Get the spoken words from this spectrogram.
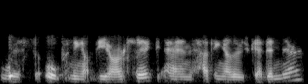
with opening up the Arctic and having others get in there.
